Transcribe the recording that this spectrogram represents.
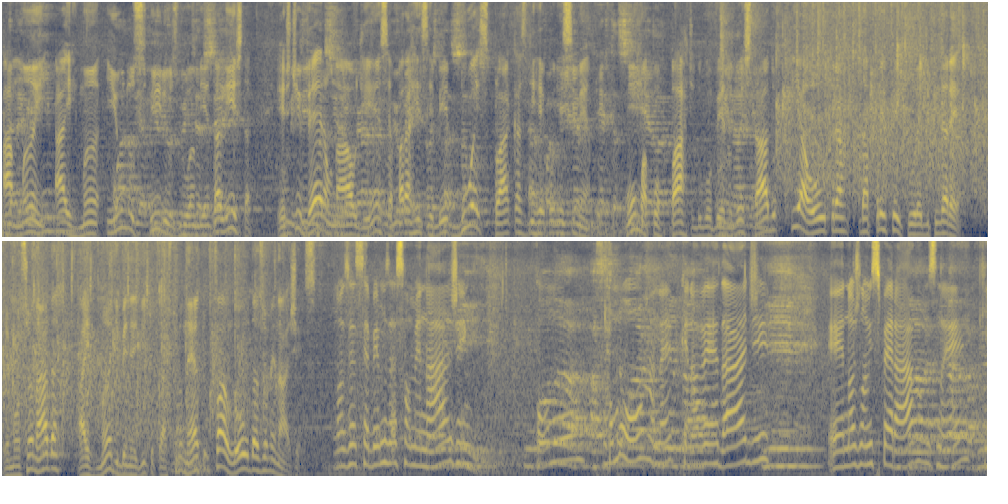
A mãe, a irmã e um dos filhos do ambientalista estiveram na audiência para receber duas placas de reconhecimento, uma por parte do governo do estado e a outra da prefeitura de Pindaré. Emocionada, a irmã de Benedito Castro Neto falou das homenagens. Nós recebemos essa homenagem como, como honra, né? Porque na verdade é, nós não esperávamos, né, que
